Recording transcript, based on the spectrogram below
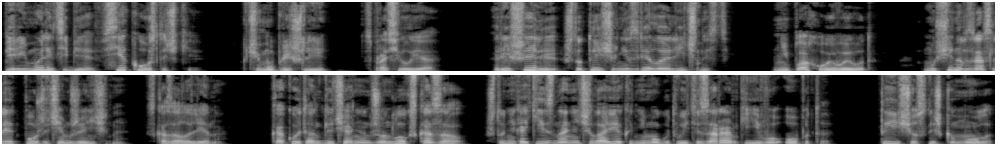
«Перемыли тебе все косточки». «К чему пришли?» — спросил я. «Решили, что ты еще не зрелая личность». «Неплохой вывод. Мужчины взрослеют позже, чем женщины», — сказала Лена. Какой-то англичанин Джон Лок сказал, что никакие знания человека не могут выйти за рамки его опыта. Ты еще слишком молод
